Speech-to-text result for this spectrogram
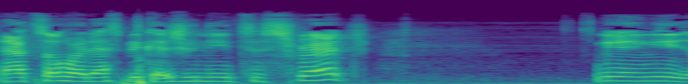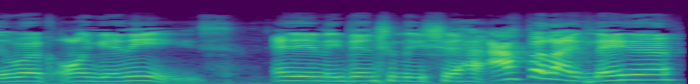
And I told her that's because you need to stretch you need to work on your knees and then eventually have, I feel like later,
